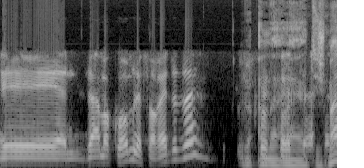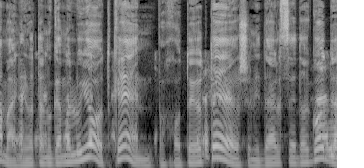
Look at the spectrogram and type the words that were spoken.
אה, זה המקום לפרט את זה? לא, תשמע, מעניין אותנו גם עלויות, כן, פחות או יותר, שנדע על סדר גודל.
